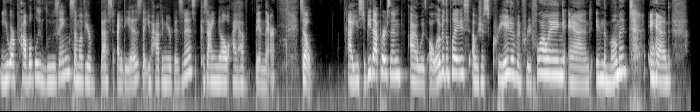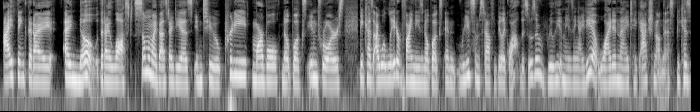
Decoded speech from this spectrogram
you are probably losing some of your best ideas that you have in your business because I know I have been there. So, I used to be that person. I was all over the place. I was just creative and free flowing and in the moment. And I think that I I know that I lost some of my best ideas into pretty marble notebooks in drawers because I will later find these notebooks and read some stuff and be like, wow, this was a really amazing idea. Why didn't I take action on this? Because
